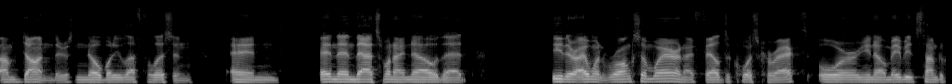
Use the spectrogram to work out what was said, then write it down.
i'm done there's nobody left to listen and and then that's when i know that either I went wrong somewhere and I failed to course correct, or you know maybe it's time to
